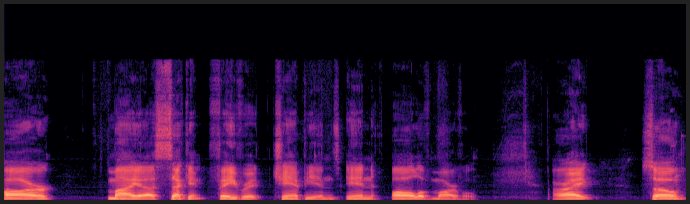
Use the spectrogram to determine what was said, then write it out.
are my uh, second favorite champions in all of Marvel. All right. So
